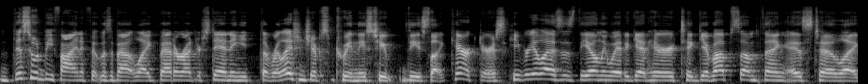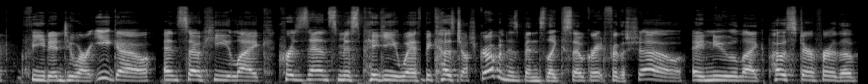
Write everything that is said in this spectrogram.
this would be fine if it was about like better understanding the relationships between these two these like characters. He realizes the only way to get her to give up something is to like feed into our ego, and so he like presents Miss Piggy with because Josh Groban has been like so great for the show, a new like poster for the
